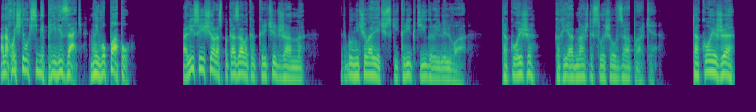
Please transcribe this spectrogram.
Она хочет его к себе привязать, моего папу. Алиса еще раз показала, как кричит Жанна. Это был нечеловеческий крик тигра или льва. Такой же, как я однажды слышал в зоопарке. Такой же,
